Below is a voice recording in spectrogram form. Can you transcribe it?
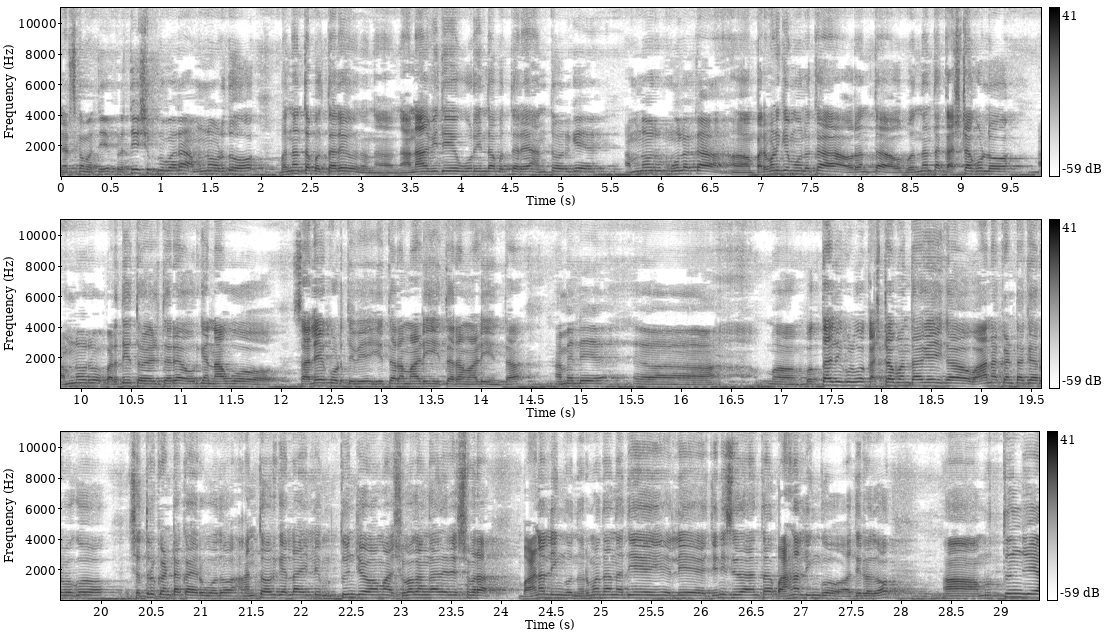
ನಡ್ಸ್ಕೊಂಬತ್ತೀವಿ. ಪ್ರತಿ ಶುಕ್ರವಾರ ಅಮ್ಮನವ್ರದ್ದು ಬಂದಂಥ ಭಕ್ತರು ನಾನಾ ವಿಧಿ ಊರಿಂದ ಬರ್ತಾರೆ. ಅಂಥವ್ರಿಗೆ ಅಮ್ಮನವ್ರ ಮೂಲಕ ಬರವಣಿಗೆ ಮೂಲಕ ಅವರಂತ, ಅವ್ರು ಬಂದಂಥ ಕಷ್ಟಗಳು ಅಮ್ಮನವರು ಬರೆದಿತ್ತು ಹೇಳ್ತಾರೆ. ಅವ್ರಿಗೆ ನಾವು ಸಲಹೆ ಕೊಡ್ತೀವಿ. ಈ ಥರ ಮಾಡಿ, ಈ ಥರ ಮಾಡಿ ಅಂತ. ಆಮೇಲೆ ಭಕ್ತಾದಿಗಳು ಕಷ್ಟ ಬಂದಾಗ ಈಗ ವಾಹನ ಕಂಟಕ ಇರ್ಬೋದು, ಶತ್ರು ಕಂಟಕ ಇರ್ಬೋದು, ಅಂಥವ್ರಿಗೆಲ್ಲ ಇಲ್ಲಿ ಮೃತ್ಯುಂಜಯ ಹೋಮ ಶಿವಗಂಗಾಧರೇಶ್ವರ ಬಾಣಲಿಂಗು, ನರ್ಮದಾ ನದಿಯಲ್ಲಿ ಜನಿಸಿದಂಥ ಬಾಣಲಿಂಗು ಅದಿರೋದು. ಮೃತ್ಯುಂಜಯ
